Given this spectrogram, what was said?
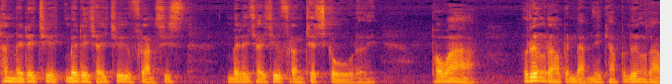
ท่านไม่ได้ชื่อไม่ได้ใช้ชื่อฟรานซิส ไม่ได้ใช้ชื่อฟรานเชสโกเลย เพราะว่าเรื่องราวเป็นแบบนี้ครับ เรื่องราว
